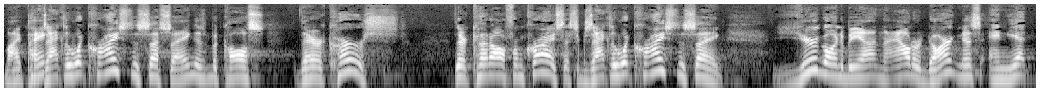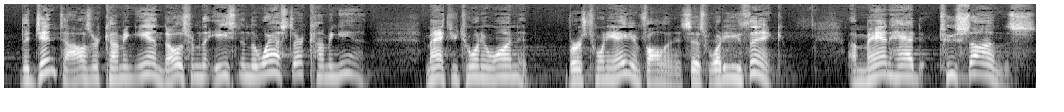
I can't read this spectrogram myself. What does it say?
My pain, exactly what Christ is saying, is because they're cursed. They're cut off from Christ. That's exactly what Christ is saying. You're going to be out in the outer darkness, and yet the Gentiles are coming in. Those from the east and the west are coming in. Matthew 21, verse 28 and following, it says, What do you think? A man had two sons,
